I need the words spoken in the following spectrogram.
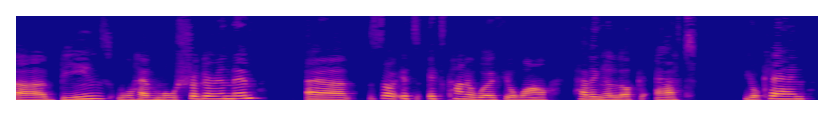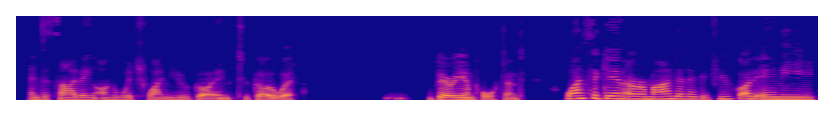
uh, beans will have more sugar in them. Uh, so it's it's kind of worth your while having a look at your can and deciding on which one you're going to go with. Very important. Once again, a reminder that if you've got any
